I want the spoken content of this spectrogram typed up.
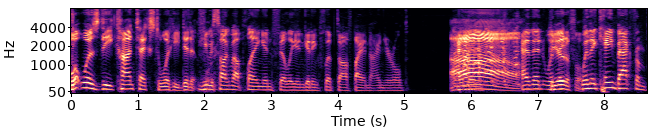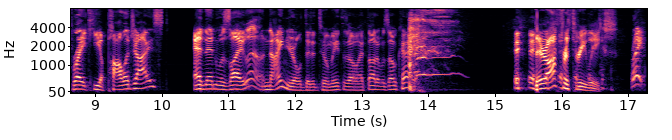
What was the context to what he did it? For? he was talking about playing in Philly and getting flipped off by a nine year old. Oh, And then when Beautiful. They, when they came back from break, he apologized and then was like, "Well, a nine year old did it to me, so I thought it was okay." they're off for three weeks. right.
